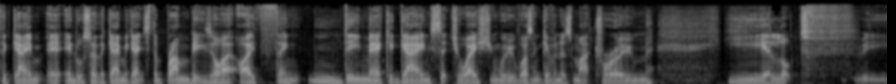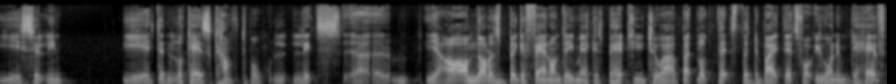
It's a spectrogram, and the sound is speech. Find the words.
the game and also the game against the Brumbies. I, I think DMAC again situation where he wasn't given as much room. Yeah, looked yeah certainly yeah, it didn't look as comfortable. Let's, uh, yeah, I'm not as big a fan on DMAC as perhaps you two are, but look, that's the debate. That's what we want him to have.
